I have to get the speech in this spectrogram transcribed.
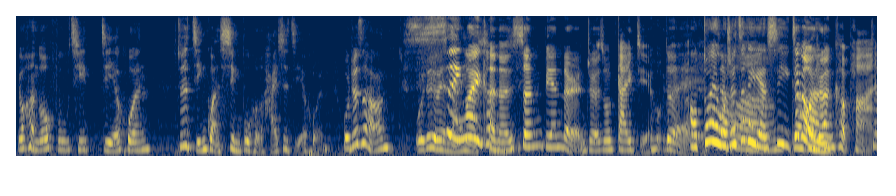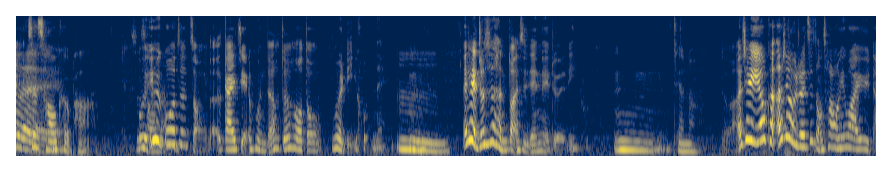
有很多夫妻结婚，就是尽管性不合还是结婚。我觉得这好像，我觉得有点是因为可能身边的人觉得说该结婚。对，哦，对，我觉得这个也是一个，这个我觉得很可怕，对，这超可怕。我遇过这种的，该结婚的最后都会离婚呢。嗯，而且就是很短时间内就会离婚。嗯，天哪，对吧？而且也有可，而且我觉得这种超容易外遇的。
